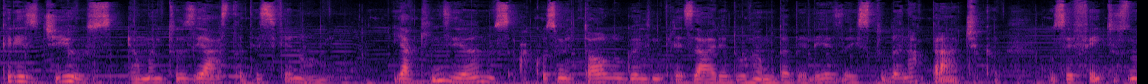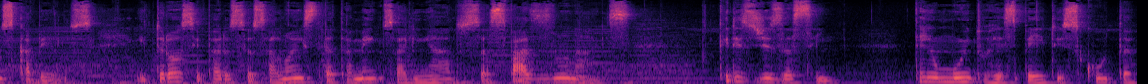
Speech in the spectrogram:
Cris Dias é uma entusiasta desse fenômeno. E há 15 anos, a cosmetóloga e empresária do ramo da beleza estuda na prática os efeitos nos cabelos e trouxe para os seus salões tratamentos alinhados às fases lunares. Cris diz assim: tenho muito respeito e escuta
